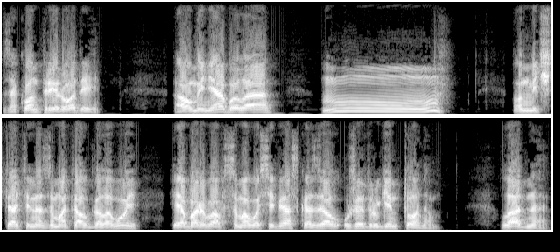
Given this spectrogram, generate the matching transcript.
Закон природы. А у меня была... М-м-м. Он мечтательно замотал головой и, оборвав самого себя, сказал уже другим тоном. «Ладно,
